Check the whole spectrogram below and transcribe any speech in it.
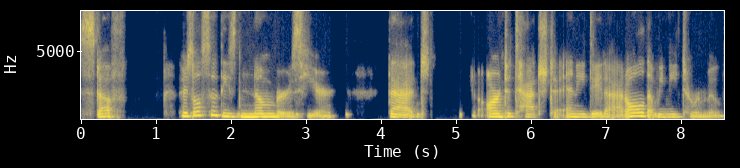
stuff. There's also these numbers here that aren't attached to any data at all that we need to remove.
